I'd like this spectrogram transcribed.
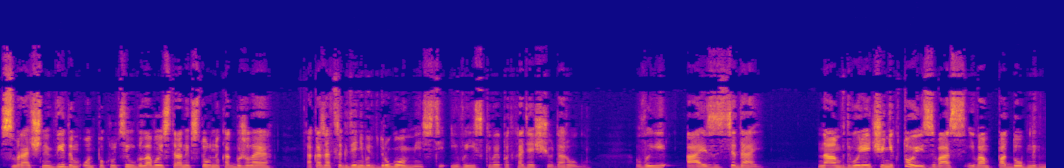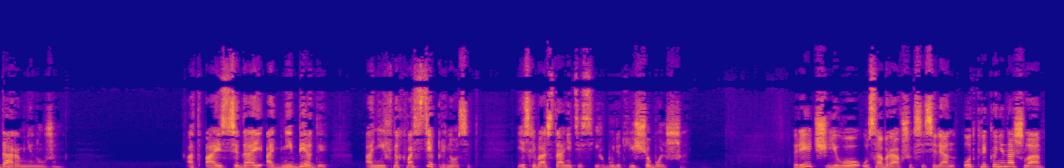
С мрачным видом он покрутил головой из стороны в сторону, как бы желая оказаться где-нибудь в другом месте и выискивая подходящую дорогу. Вы, Айз Седай, нам в двуречии никто из вас и вам подобных даром не нужен. От Айз Седай одни беды, они их на хвосте приносят. Если вы останетесь, их будет еще больше. Речь его у собравшихся селян отклика не нашла,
